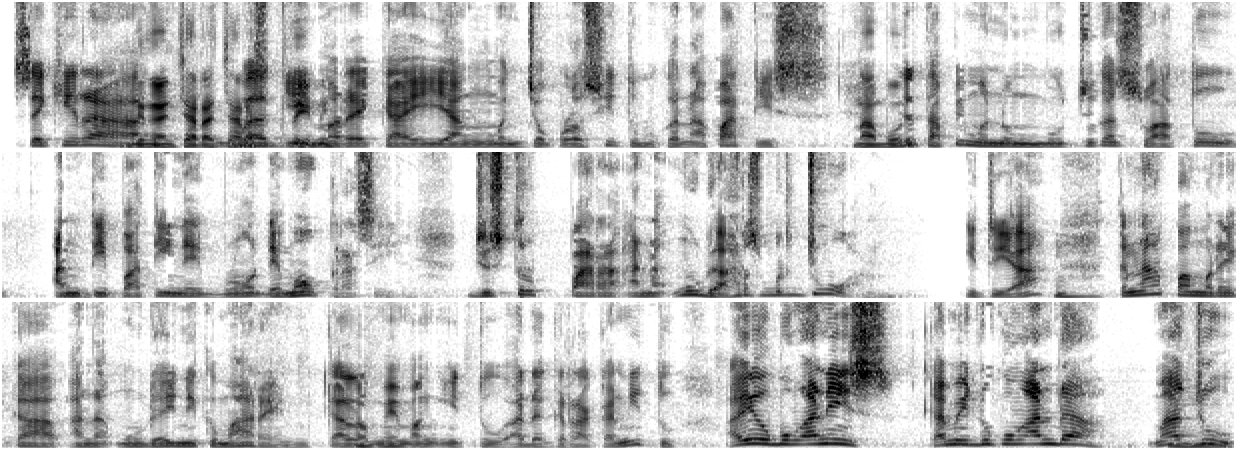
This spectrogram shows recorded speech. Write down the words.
Saya kira Dengan cara-cara bagi seperti ini. mereka yang mencoplos itu bukan apatis, Namun? tetapi menunjukkan suatu antipati demo- demokrasi. Justru para anak muda harus berjuang, gitu ya. Hmm. Kenapa mereka anak muda ini kemarin, kalau memang itu ada gerakan itu, ayo Bung Anies, kami dukung Anda, maju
